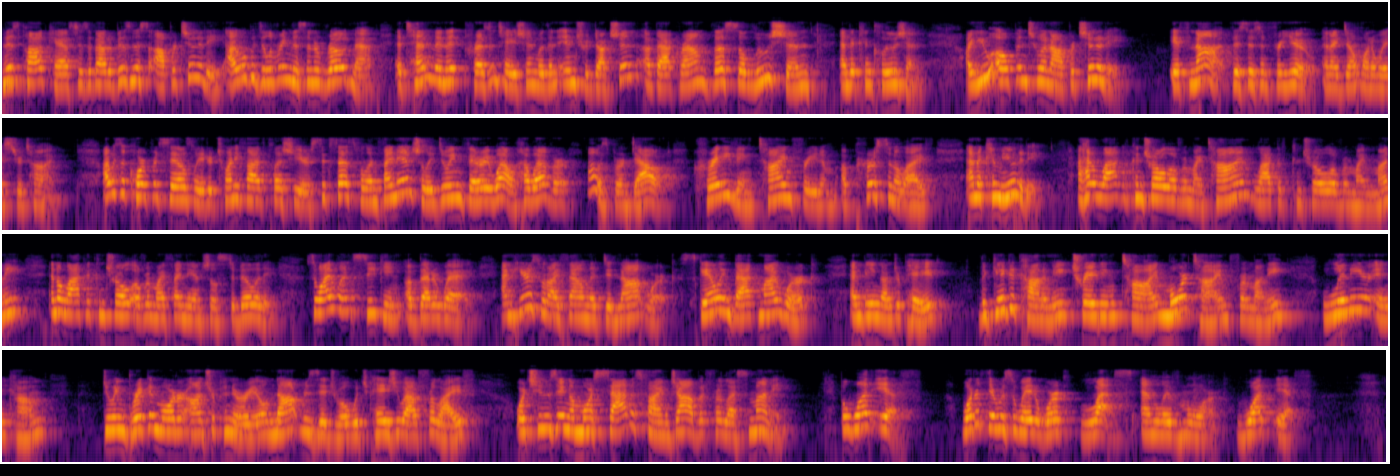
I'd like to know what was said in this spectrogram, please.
This podcast is about a business opportunity. I will be delivering this in a roadmap, a 10 minute presentation with an introduction, a background, the solution, and a conclusion. Are you open to an opportunity? If not, this isn't for you, and I don't want to waste your time. I was a corporate sales leader 25 plus years, successful and financially doing very well. However, I was burnt out, craving time freedom, a personal life, and a community. I had a lack of control over my time, lack of control over my money, and a lack of control over my financial stability. So I went seeking a better way. And here's what I found that did not work scaling back my work and being underpaid, the gig economy, trading time, more time for money, linear income, doing brick and mortar entrepreneurial, not residual, which pays you out for life, or choosing a more satisfying job but for less money. But what if? What if there was a way to work less and live more? What if?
